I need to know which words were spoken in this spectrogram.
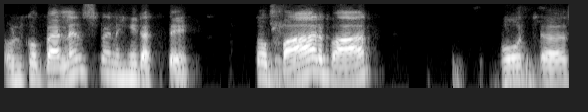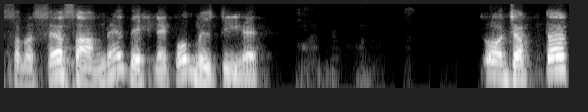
उनको बैलेंस में नहीं रखते तो बार बार वो समस्या सामने देखने को मिलती है। तो जब तक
